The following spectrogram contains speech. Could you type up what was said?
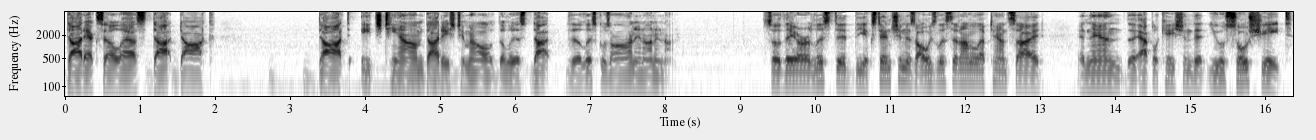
dot .xls, dot .doc, dot htm dot html the list dot the list goes on and on and on so they are listed the extension is always listed on the left hand side and then the application that you associate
